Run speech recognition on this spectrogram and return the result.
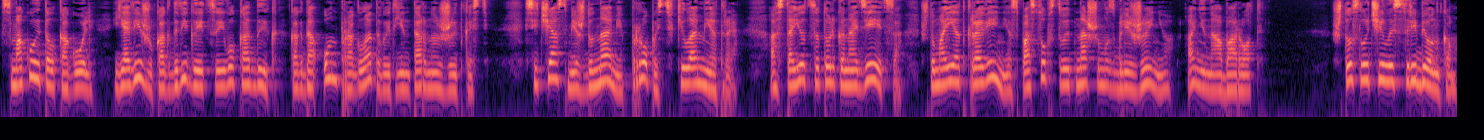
Смакует алкоголь, я вижу, как двигается его кадык, когда он проглатывает янтарную жидкость. Сейчас между нами пропасть в километры. Остается только надеяться, что мои откровения способствуют нашему сближению, а не наоборот. «Что случилось с ребенком?»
